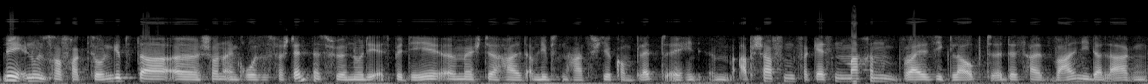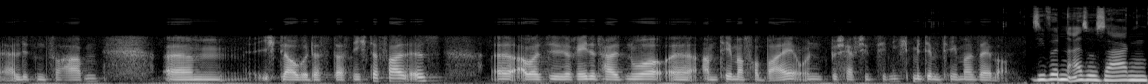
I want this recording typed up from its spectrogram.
Nee, in unserer Fraktion gibt es da äh, schon ein großes Verständnis für. Nur die SPD äh, möchte halt am liebsten Hartz IV komplett äh, hin, ähm, abschaffen, vergessen machen, weil sie glaubt, äh, deshalb Wahlniederlagen erlitten zu haben. Ähm, ich glaube, dass das nicht der Fall ist. Äh, aber sie redet halt nur äh, am Thema vorbei und beschäftigt sich nicht mit dem Thema selber. Sie würden also sagen,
